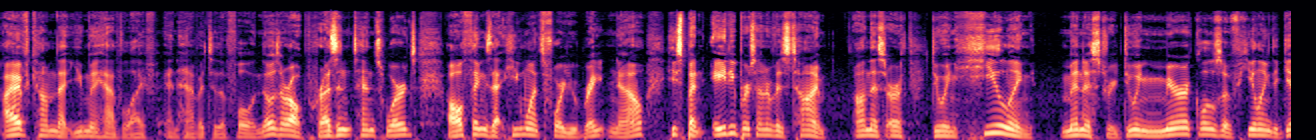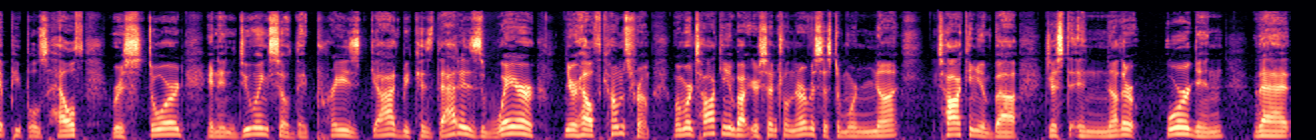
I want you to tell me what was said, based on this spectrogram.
I have come that you may have life and have it to the full. And those are all present tense words, all things that He wants for you right now. He spent 80% of His time on this earth doing healing ministry, doing miracles of healing to get people's health restored. And in doing so, they praised God because that is where your health comes from. When we're talking about your central nervous system, we're not talking about just another organ that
